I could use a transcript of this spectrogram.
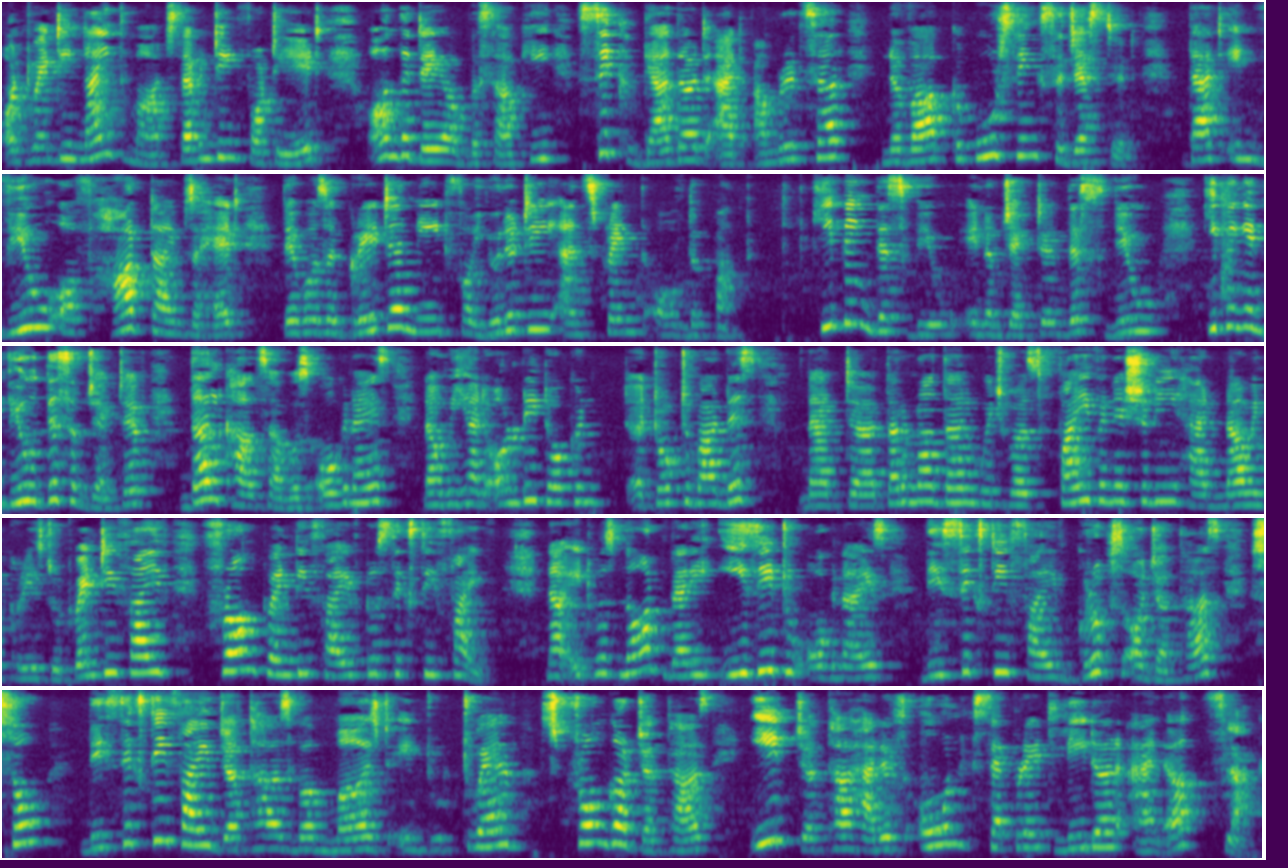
On 29th March 1748, on the day of Baisakhi, Sikh gathered at Amritsar. Nawab Kapoor Singh suggested that in view of hard times ahead, there was a greater need for unity and strength of the Panth. Keeping this view in objective, this view, keeping in view this objective, Dal Khalsa was organized. Now we had already talked, uh, talked about this that uh, Taruna Dal which was 5 initially had now increased to 25 from 25 to 65. Now it was not very easy to organize these 65 groups or jathas so the 65 jathas were merged into 12 stronger jathas. Each jatha had its own separate leader and a flag.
